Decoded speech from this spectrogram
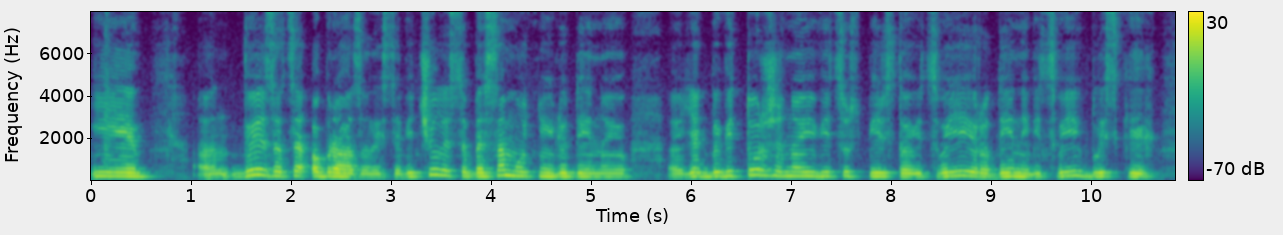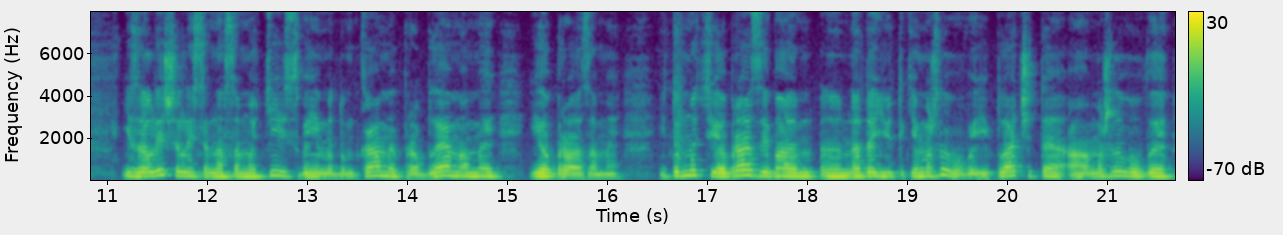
і е, ви за це образилися, відчули себе самотньою людиною, якби відторженою від суспільства, від своєї родини, від своїх близьких. І залишилися на самоті із своїми думками, проблемами і образами. І тому ці образи вам е, надають такі, можливо, ви і плачете, а можливо, ви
